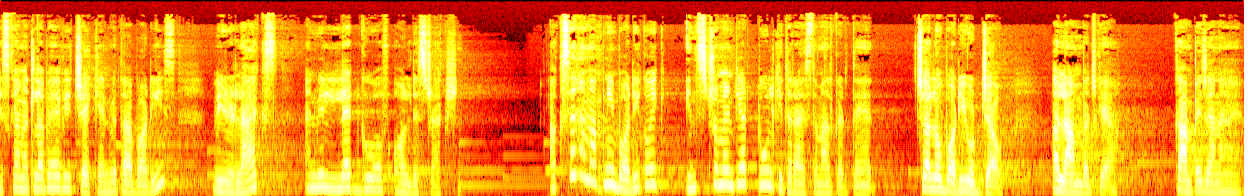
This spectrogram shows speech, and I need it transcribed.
इसका मतलब है we check in with our bodies we relax and we let go of all distraction अक्सर हम अपनी बॉडी को एक इंस्ट्रूमेंट या टूल की तरह इस्तेमाल करते हैं। चलो बॉडी उठ जाओ। अलार्म बज गया। काम पे जाना है।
